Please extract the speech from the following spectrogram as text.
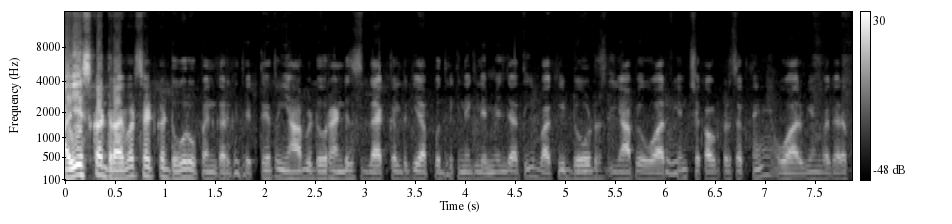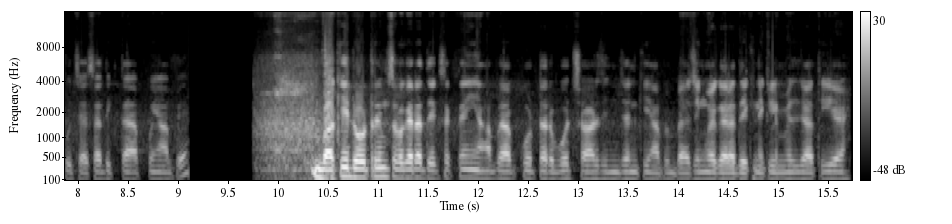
आइए इसका ड्राइवर साइड का डोर ओपन करके देखते हैं। तो यहाँ पे डोर हैंडल्स ब्लैक कलर की आपको देखने के लिए मिल जाती है। बाकी डोर यहाँ पे ओ आर चेकआउट कर सकते हैं। ओ आर वगैरह कुछ ऐसा दिखता है आपको यहाँ पे। बाकी डोर ट्रिम्स वगैरह देख सकते हैं। यहाँ पे आपको टर्बो चार्ज इंजन की यहाँ पे बैजिंग वगैरह देखने के लिए मिल जाती है।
